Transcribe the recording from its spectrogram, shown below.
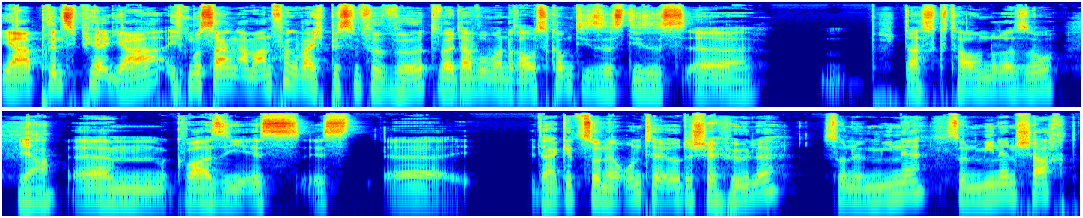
Ja, prinzipiell ja. Ich muss sagen, am Anfang war ich ein bisschen verwirrt, weil da, wo man rauskommt, dieses, dieses äh, Dusktown oder so, Ja. ähm, quasi ist, ist, äh, da gibt's so eine unterirdische Höhle, so eine Mine, so ein Minenschacht.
